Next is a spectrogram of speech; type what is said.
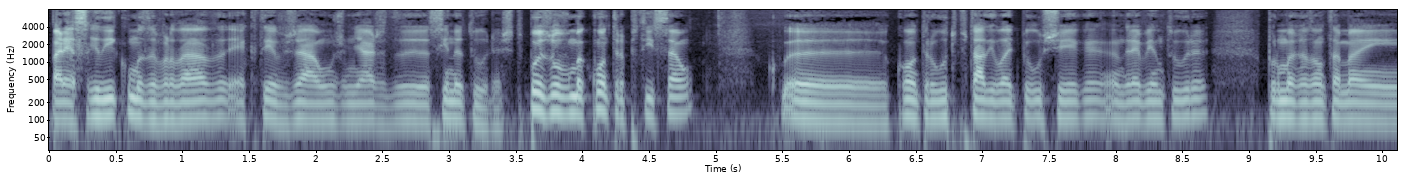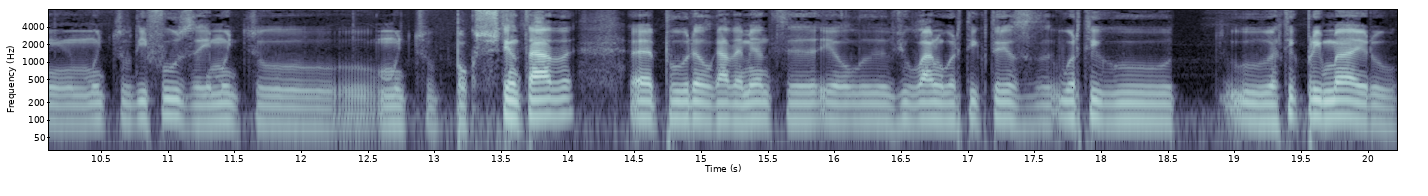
parece ridículo, mas a verdade é que teve já uns milhares de assinaturas. Depois houve uma contrapetição Uh, contra o deputado eleito pelo Chega, André Ventura, por uma razão também muito difusa e muito, muito pouco sustentada, uh, por alegadamente ele violar o artigo 13, o artigo o artigo 1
